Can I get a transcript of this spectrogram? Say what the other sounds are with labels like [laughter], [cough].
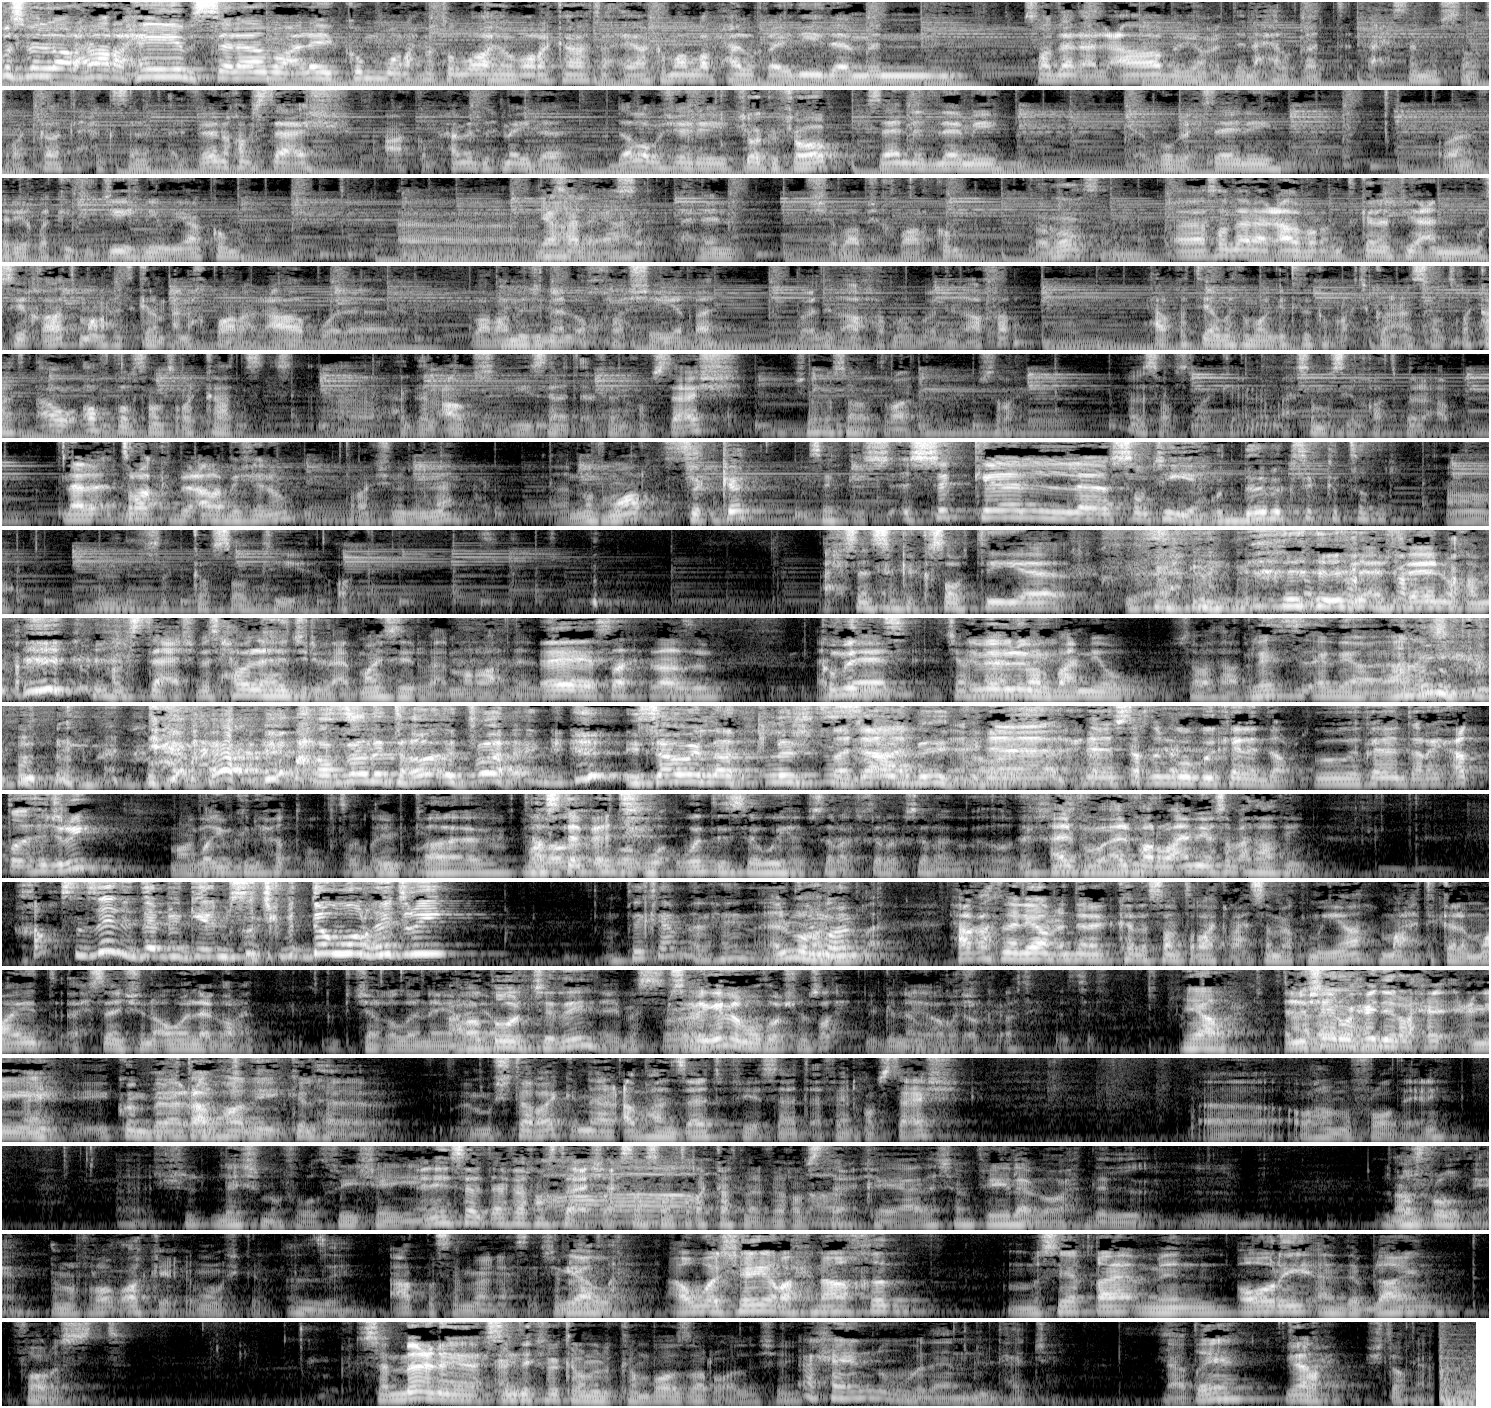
وبسم الله الرحمن الرحيم. السلام عليكم ورحمة الله وبركاته. حياكم الله بحلقة جديدة من صدى الألعاب. اليوم عندنا حلقة أحسن ال soundtrack ات حق سنة 2015 معاكم محمد الحميدة عبد الله أبو شهري. شكرا شباب؟ حسين الدليمي يعقوب الحسيني. طبعا فريق كي جي جي هني وياكم. آه يا هلا، يا هلا. أهلين الشباب شو أخباركم؟ تمام. آه صدى الألعاب نتكلم فيه عن موسيقات. ما راح نتكلم عن أخبار ألعاب ولا برامجنا الأخرى الشيقة. البعد الآخر من البعد الآخر. حلقة اليوم مثل ما قلت لكم راح تكون عن soundtrack ات أو أفضل soundtrack ات آه، حق ألعاب في سنة 2015 شنو soundtrack؟ اشرح. soundtrack يعني أحسن موسيقات بالالعاب لا لا track بالعربي شنو؟ track شنو قلنا؟ المضمار سكة. الس- السكة الصوتية. قدامك سكة صدر. آه سكة صوتية. okay. أحسن سكك صوتية في [laughs] في 2015 بس حولها هجري بعد ما يصير بعد مرة واحدة. إيه صح لازم. comment 100% 1437 ليش تسألني أنا [laughs] تو- توهق. يسوي لا- ليش تسالني إحنا إحنا نستخدم Google Calendar. Google Calendar يحط هجري؟ والله. يمكن يحط تصدق. يمكن. ما استبعد. وانت تسويها بسرعة بسرعة بسرعة. 1000 1437 خلاص زين. صدق بتدور هجري؟ أنت كم الحين؟ المهم حلقتنا اليوم عندنا كذا soundtrack راح نسمعكم إياه. ما راح نتكلم وايد. حسين شنو أول لعبة راح تشغل لنا اياها على؟ طول كذي؟ إي بس. بس إحنا قلنا الموضوع شنو صح؟ قلنا إيه، الموضوع okay okay يلا. الشيء الوحيد اللي راح يعني إيه. يكون بالألعاب هذه كلها مشترك إن العابها نزلت في سنة 2015 آه، أو هذا المفروض يعني؟ شو- ليش المفروض في شيء؟ يعني سنة 2015 أحسن آه. soundtrack ات من 2015 okay علشان في لعبة واحدة ال- المفروض يعني. المفروض؟ okay مو مشكلة. إنزين. عطنا سمعنا أحسن شنو؟ يلا. أول شيء راح ناخذ موسيقى من Ori and Blind Forest سمعنا يا حسين. عندك فكرة من ال composer ولا شيء؟ الحين وبعدين نتحكى نعطيه يلا اشتغل.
